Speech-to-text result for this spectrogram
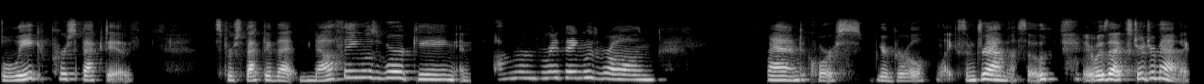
bleak perspective, this perspective that nothing was working and everything was wrong. And of course, your girl likes some drama, so it was extra dramatic.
